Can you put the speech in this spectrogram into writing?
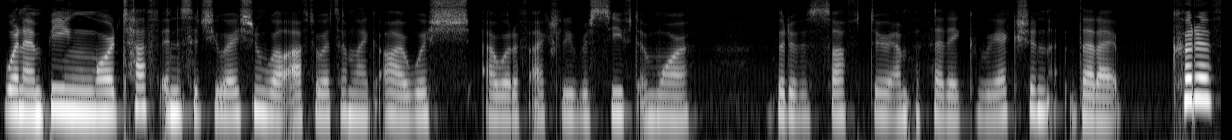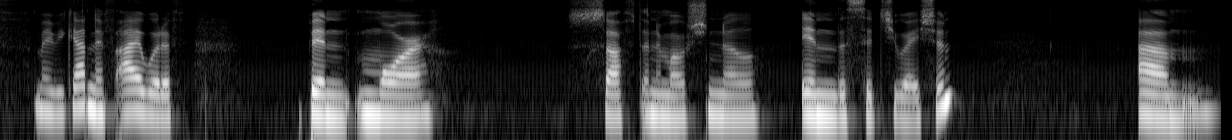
when I'm being more tough in a situation, well, afterwards I'm like, oh, I wish I would have actually received a more, a bit of a softer, empathetic reaction that I could have maybe gotten if I would have been more soft and emotional in the situation. Um,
